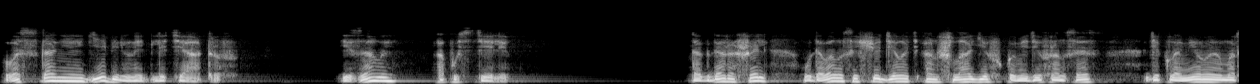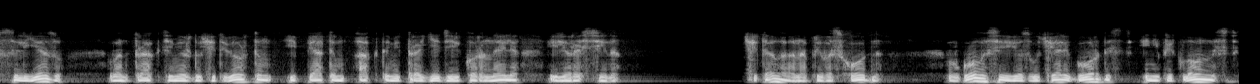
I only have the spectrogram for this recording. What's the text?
Восстание гибельное для театров, и залы опустели. Тогда Рошель удавалось еще делать аншлаги в комедии «Францесс», декламируя Марсельезу в антракте между четвертым и пятым актами трагедии Корнеля или Рассина. Читала она превосходно, в голосе ее звучали гордость и непреклонность.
